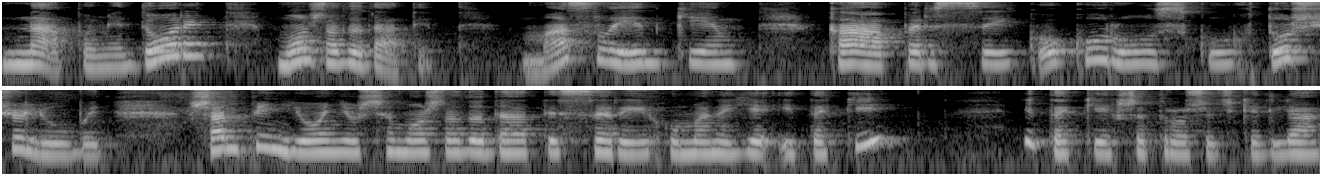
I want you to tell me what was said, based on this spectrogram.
На помідори можна додати маслинки, каперси, кукурузку, хто що любить. Шампіньйонів ще можна додати сирих. У мене є і такі, і таких ще трошечки для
